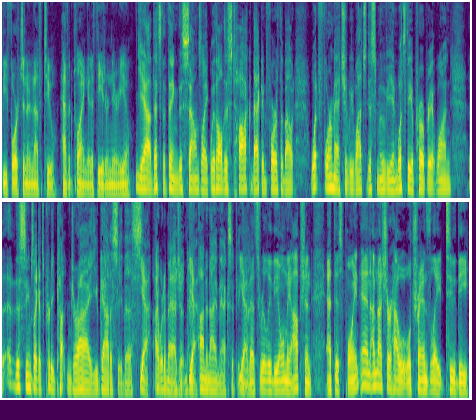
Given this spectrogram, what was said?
be fortunate enough to have it playing at a theater near you. Yeah, that's the thing. This sounds like with all this talk back and forth about what format should we watch this movie and what's the appropriate one, uh, this seems like it's pretty cut and dry. You got to see this. Yeah. I would imagine. Yeah. On an IMAX if you Yeah, can. that's really the only option at this point. And I'm not sure how it will translate to the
